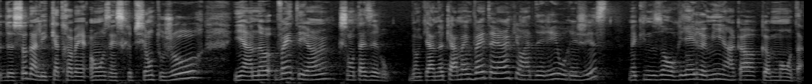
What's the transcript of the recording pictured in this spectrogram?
de, ça, dans les 91 inscriptions toujours, il y en a 21 qui sont à zéro. Donc, il y en a quand même 21 qui ont adhéré au registre, mais qui nous ont rien remis encore comme montant.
